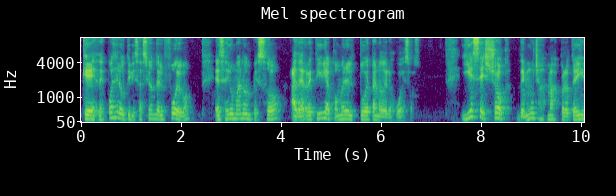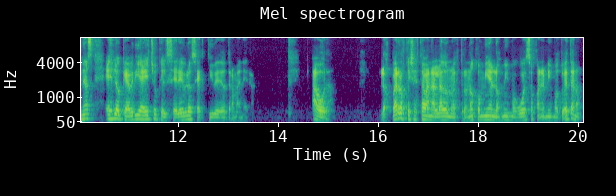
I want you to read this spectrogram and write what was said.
que es después de la utilización del fuego, el ser humano empezó a derretir y a comer el tuétano de los huesos. Y ese shock de muchas más proteínas es lo que habría hecho que el cerebro se active de otra manera. Ahora, ¿los perros que ya estaban al lado nuestro no comían los mismos huesos con el mismo tuétano?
